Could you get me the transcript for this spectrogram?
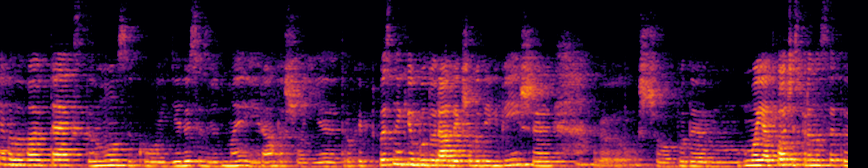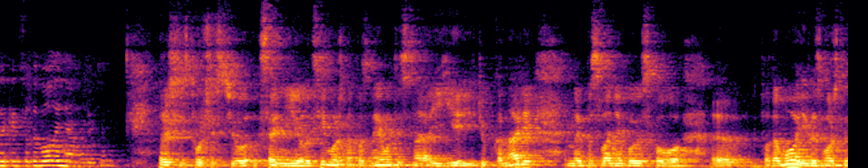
я виливаю в текст, музику і ділюся з людьми. І рада, що є трохи підписників. Буду рада, якщо буде їх більше, е, що буде моя творчість приносити якесь задоволення людям. До речі, з творчістю Ксенії Олексій можна познайомитись на її YouTube каналі. Ми посилання обов'язково е, подамо, і ви зможете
